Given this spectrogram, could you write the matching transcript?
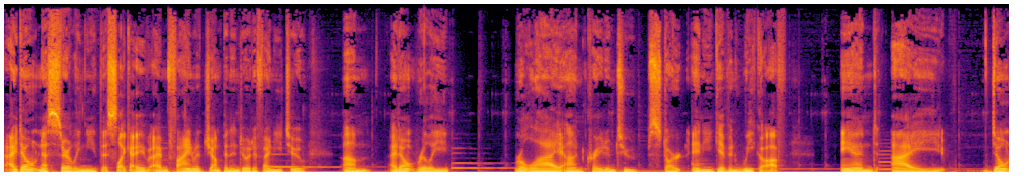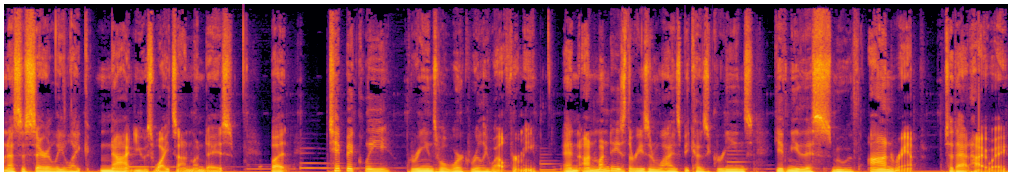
i don't necessarily need this. Like I, i'm fine with jumping into it if i need to um, I don't really rely on Kratom to start any given week off. And I don't necessarily like not use whites on Mondays. But typically, greens will work really well for me. And on Mondays, the reason why is because greens give me this smooth on ramp to that highway.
